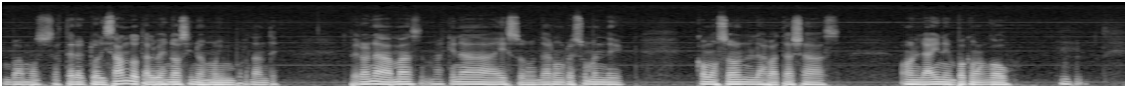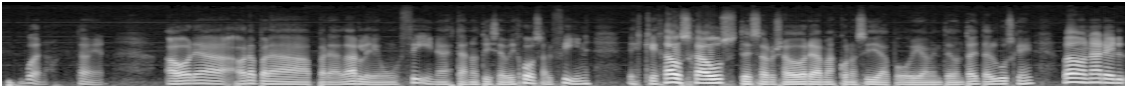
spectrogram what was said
Vamos a estar actualizando, tal vez no si no es muy importante. Pero nada más, más que nada eso, dar un resumen de cómo son las batallas online en Pokémon Go. Bueno, está bien. Ahora, ahora para, para darle un fin a esta noticia viejosa, al fin, es que House House, desarrolladora más conocida obviamente de Untitled Goose Game, va a donar el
